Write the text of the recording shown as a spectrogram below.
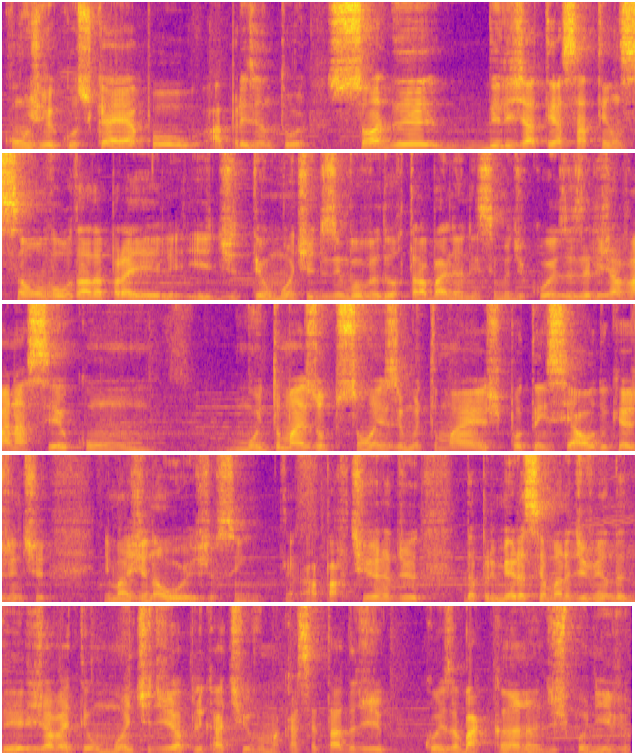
com os recursos que a Apple apresentou. Só de, dele já ter essa atenção voltada para ele e de ter um monte de desenvolvedor trabalhando em cima de coisas, ele já vai nascer com muito mais opções e muito mais potencial do que a gente imagina hoje. Assim, a partir de, da primeira semana de venda dele já vai ter um monte de aplicativo, uma cacetada de coisa bacana disponível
